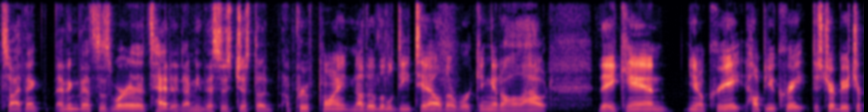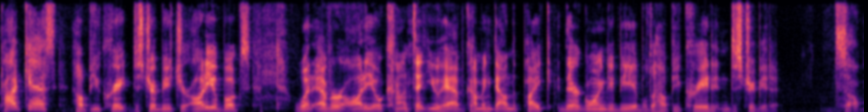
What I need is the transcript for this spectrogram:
So I think I think this is where it's headed. I mean, this is just a, a proof point, another little detail. They're working it all out. They can, you know, create, help you create, distribute your podcast, help you create, distribute your audiobooks, whatever audio content you have coming down the pike, they're going to be able to help you create it and distribute it. So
